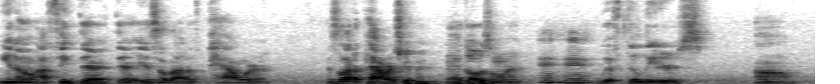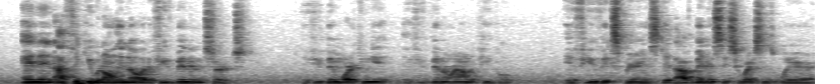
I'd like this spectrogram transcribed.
you know, I think there there is a lot of power. There's a lot of power tripping that goes on Mm-hmm. with the leaders. Um, and then I think you would only know it if you've been in the church, if you've been working it, if you've been around the people, if you've experienced it. I've been in situations where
